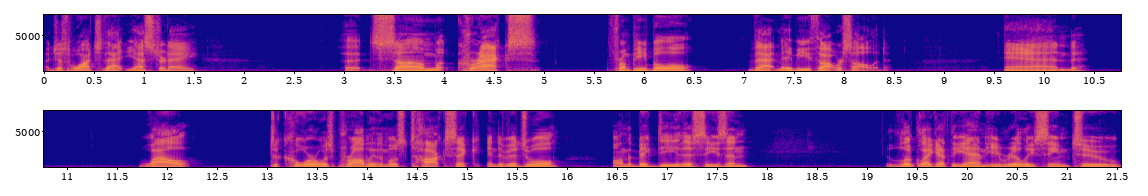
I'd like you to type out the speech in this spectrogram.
I just watched that yesterday uh, some cracks from people that maybe you thought were solid. And while Takur was probably the most toxic individual on the Big D this season, looked like at the end he really seemed to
